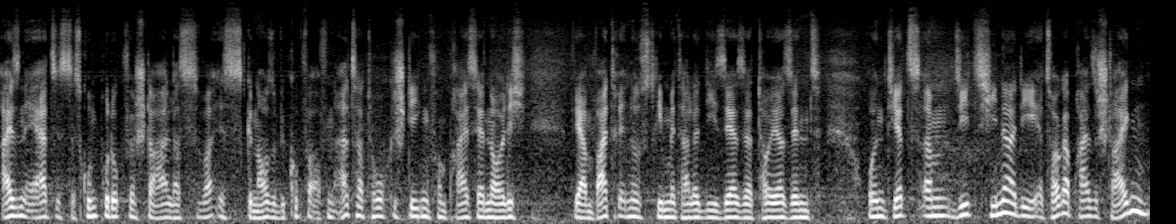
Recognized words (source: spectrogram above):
Eisenerz ist das Grundprodukt für Stahl. Das ist genauso wie Kupfer auf den Allzeit hochgestiegen vom Preis her neulich. Wir haben weitere Industriemetalle, die sehr, sehr teuer sind. Und jetzt ähm, sieht China die Erzeugerpreise steigen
